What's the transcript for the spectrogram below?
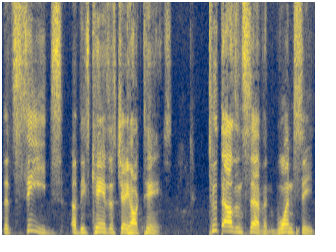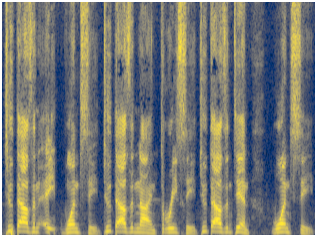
the seeds of these Kansas Jayhawk teams. 2007, one seed. 2008, one seed. 2009, three seed. 2010, one seed.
